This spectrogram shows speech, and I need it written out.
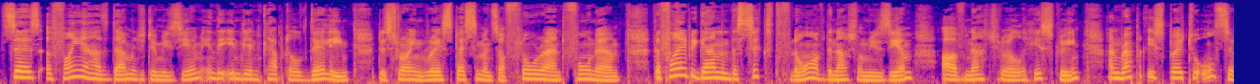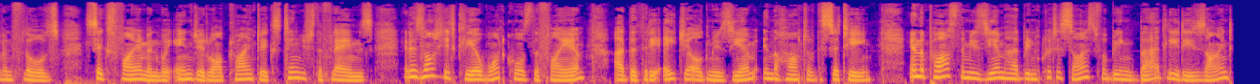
says a fire has damaged a museum in the Indian capital Delhi, destroying rare specimens of flora and fauna. The fire began on the sixth floor of the National Museum of Natural History and rapidly spread to all seven floors. Six firemen were injured while trying to extinguish the flames. It is not yet clear what caused the fire at the 38-year-old museum in the heart of the city. In the past, the museum had been criticized for being badly designed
